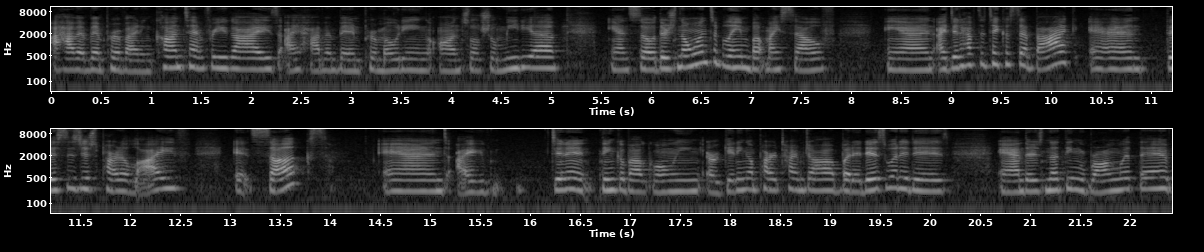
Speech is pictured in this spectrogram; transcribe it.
I haven't been providing content for you guys. I haven't been promoting on social media. And so there's no one to blame but myself. And I did have to take a step back and this is just part of life. It sucks and I didn't think about going or getting a part-time job but it is what it is and there's nothing wrong with it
